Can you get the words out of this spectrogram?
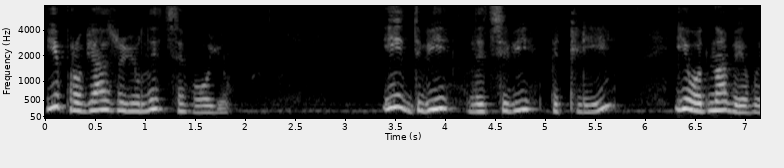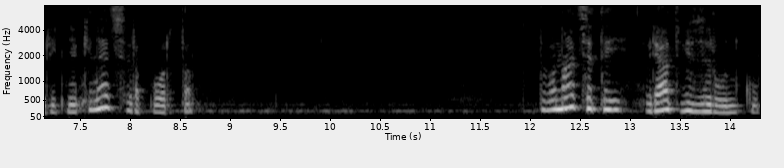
і пров'язую лицевою. І дві лицеві петлі, і одна виворітня. Кінець рапорта. 12 ряд візерунку.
